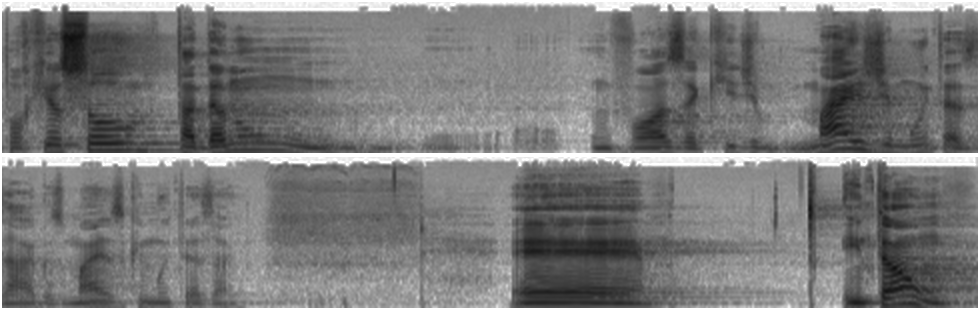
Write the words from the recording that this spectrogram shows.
Porque eu sou, está dando um, um voz aqui de mais de muitas águas, mais do que muitas águas. É, então,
